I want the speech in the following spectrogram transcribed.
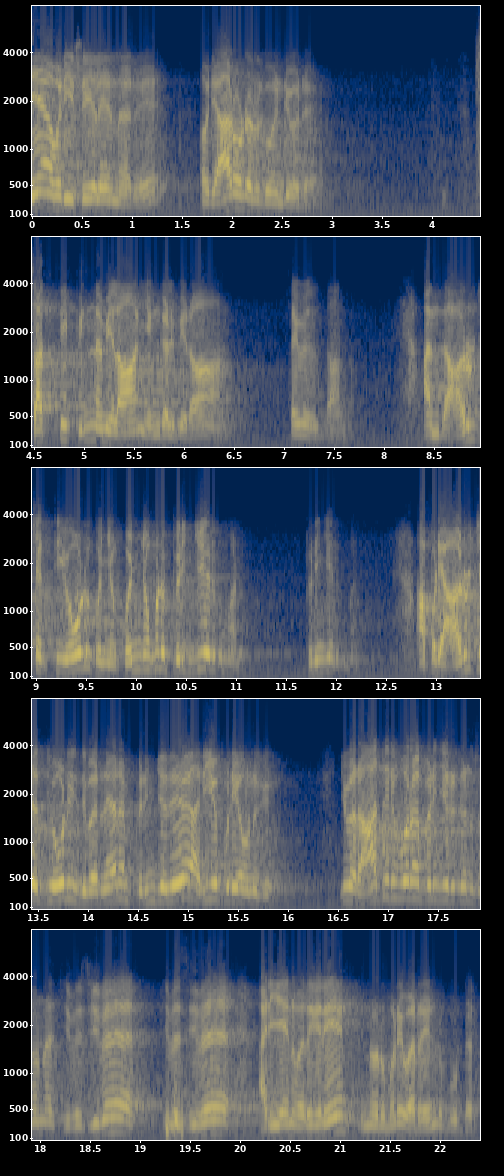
ஏன் அவர் இசையலேன்னாரு? அவர் யாரோட இருக்க வேண்டியவர்? சக்தி பின்னமிலான் எங்கள் பிரான். சைவ சித்தாந்தம் அந்த அருட்சக்தியோடு கொஞ்சம் கொஞ்சம் கூட பிரிஞ்சே இருக்க மாட்டான். பிரிஞ்சே இருக்க மாட்டான். அப்படி அருட்சக்தியோடு இதுவரை நேரம் பிரிஞ்சதே அதிகப்படி அவனுக்கு. இவர் ராத்திரி பூரா பிரிஞ்சிருக்குன்னு சொன்னார் சிவ சிவ சிவ சிவ அடியேன்னு வருகிறேன். இன்னொரு முறை வர்றேன்னு போட்டார்.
